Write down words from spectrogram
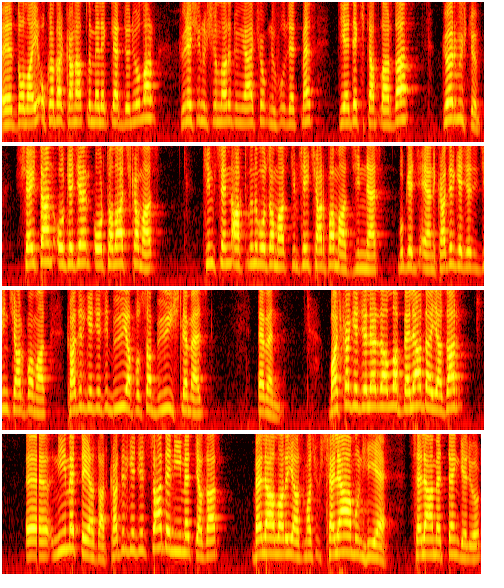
e, dolayı o kadar kanatlı melekler dönüyorlar. Güneşin ışınları dünyaya çok nüfuz etmez diye de kitaplarda görmüştüm. Şeytan o gece ortalığa çıkamaz. Kimsenin aklını bozamaz, kimseyi çarpamaz cinler. Bu gece yani Kadir gecesi cin çarpamaz. Kadir gecesi büyü yapılsa büyü işlemez. Efendim. Başka gecelerde Allah bela da yazar, e, nimet de yazar. Kadir gecesi sade nimet yazar. Belaları yazmaz. Çünkü selamun hiye. Selametten geliyor.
